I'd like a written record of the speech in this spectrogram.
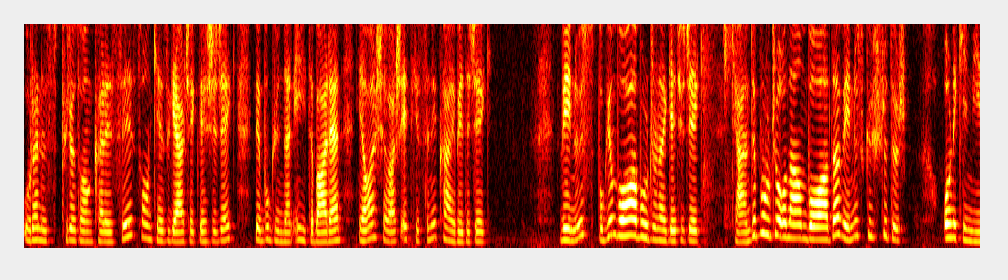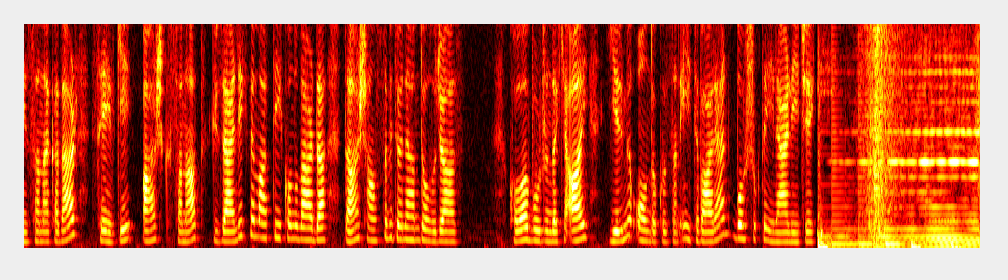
Uranüs-Plüton karesi son kez gerçekleşecek ve bugünden itibaren yavaş yavaş etkisini kaybedecek. Venüs bugün Boğa burcuna geçecek. Kendi burcu olan Boğa'da Venüs güçlüdür. 12 Nisan'a kadar sevgi, aşk, sanat, güzellik ve maddi konularda daha şanslı bir dönemde olacağız. Kova burcundaki ay 20.19'dan itibaren boşlukta ilerleyecek yarısı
